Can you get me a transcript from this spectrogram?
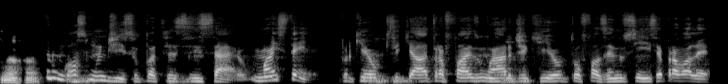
Uhum. Eu não gosto muito disso, para ser sincero, mas tem, porque o psiquiatra faz um ar de que eu estou fazendo ciência para valer.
